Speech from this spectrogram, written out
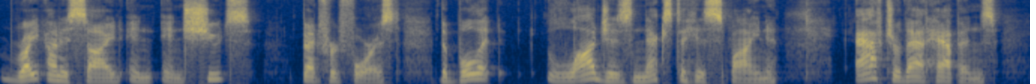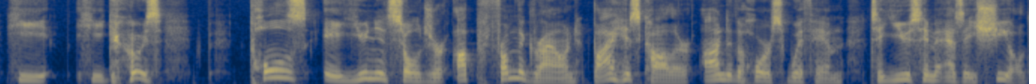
right on his side, and and shoots Bedford Forrest. The bullet lodges next to his spine. After that happens, he he goes pulls a Union soldier up from the ground by his collar onto the horse with him to use him as a shield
